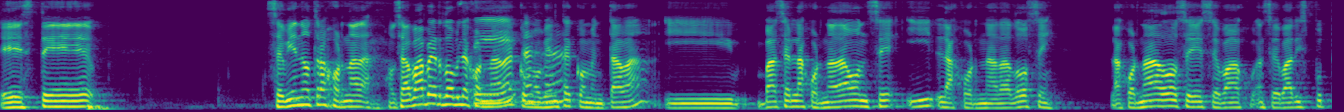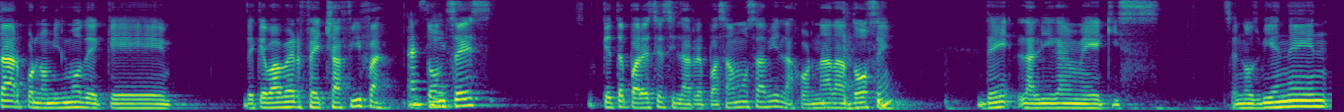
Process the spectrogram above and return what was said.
Este. Se viene otra jornada. O sea, va a haber doble jornada, como bien te comentaba. Y va a ser la jornada 11 y la jornada 12. La jornada 12 se va, se va a disputar por lo mismo de que, de que va a haber fecha FIFA. Entonces, ¿qué te parece si la repasamos, Avi? La jornada 12 de la Liga MX. Se nos viene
